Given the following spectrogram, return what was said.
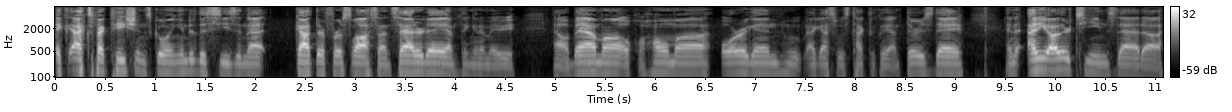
expectations going into the season that got their first loss on Saturday, I'm thinking of maybe Alabama, Oklahoma, Oregon, who I guess was technically on Thursday, and any other teams that uh,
